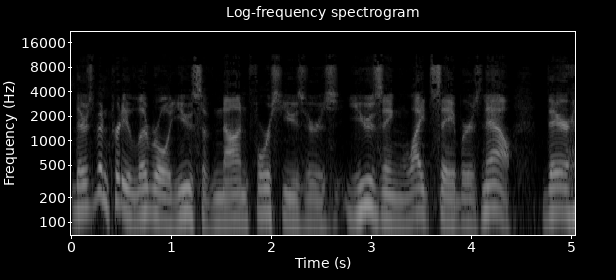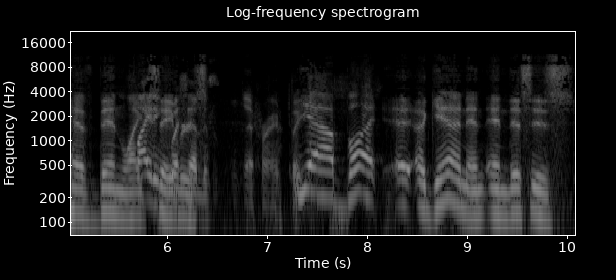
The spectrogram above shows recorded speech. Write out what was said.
there's been pretty liberal use of non-force users using lightsabers. Now, there have been Fighting with them is lightsabers. Little different. But Yeah, but uh, again, and, and this is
